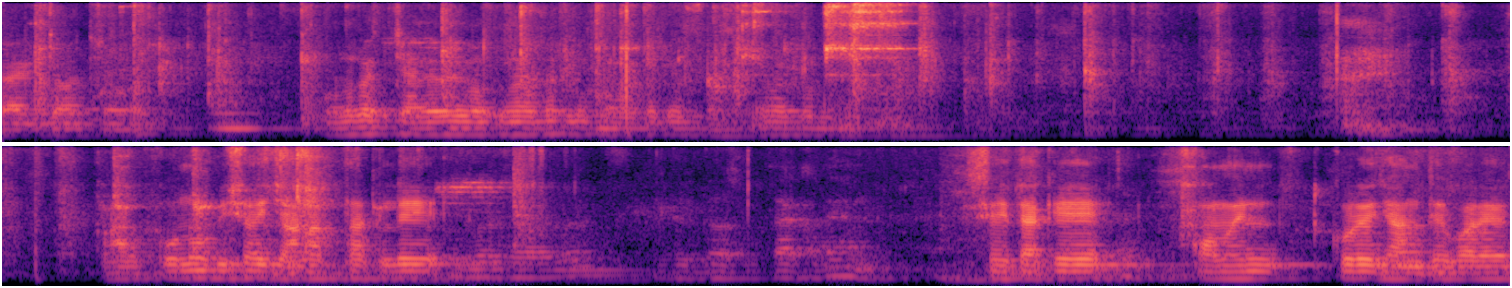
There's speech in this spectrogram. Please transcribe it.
আমাদের দেওয়ার জন্য বন্ধুরা চ্যানেলে নতুন হয়ে থাকলে চ্যানেলটাকে সাবস্ক্রাইব করুন আর কোনো বিষয় জানার থাকলে সেটাকে কমেন্ট করে জানতে পারেন।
